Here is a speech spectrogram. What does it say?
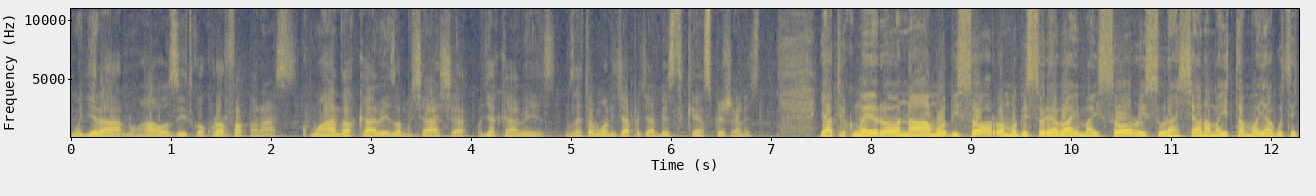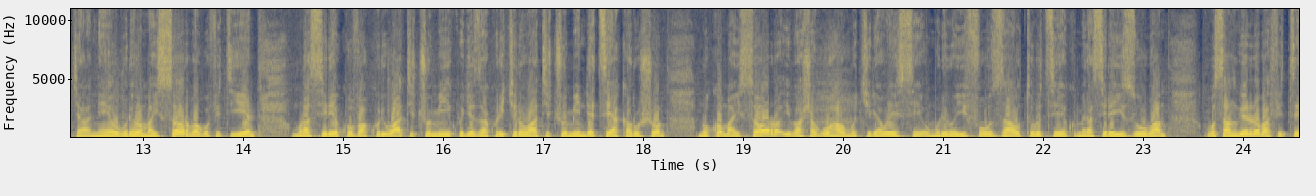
mugere ahantu hahoze hitwa kuri arufa parasi ku muhanda wa kabeza mushyashya ujya kabeza. Muzahita mubona icyapa cya besite keya sipeshaliste ya turi kumwe rero na mobisoro mobisoro yabaye mayisoro isura nshya n'amahitamo yagutse cyane. Ubu rero mayisoro bagufitiye umurasire kuva kuri wati icumi kugeza kuri kilowati icumi ndetse akarusho ni uko mayisoro ibasha guha umukiriya wese umuriro yifuza uturutse ku mirasire y'izuba. Ku busanzwe rero bafite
